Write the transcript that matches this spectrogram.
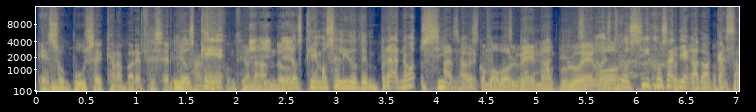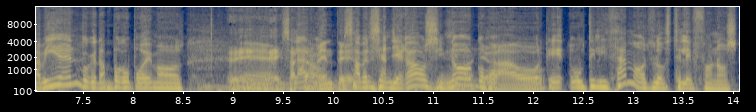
esos mm. buses que ahora parece ser que los están que, funcionando. Los que hemos salido temprano, sí. A saber cómo volvemos luego. Si nuestros hijos han llegado a casa bien, porque tampoco podemos eh, eh, exactamente saber si han llegado, si, no, porque utilizamos los teléfonos,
